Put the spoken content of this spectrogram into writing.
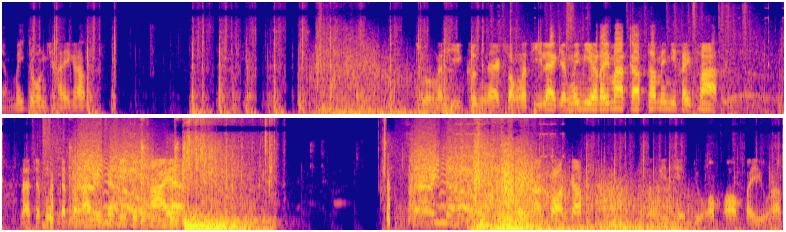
ยังไม่โดนใครครับ ช่วงนาทีครึ่งแรกสองนาทีแรกยังไม่มีอะไรมากครับ ถ้าไม่มีใครพลาด น่าจะบุกกันประมาณหนึ่งนาทีสุดท้ายอะเปิดมาก่อนครับยังเห็นเห็นอยู่อ้อมๆไปอยู่ครับ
